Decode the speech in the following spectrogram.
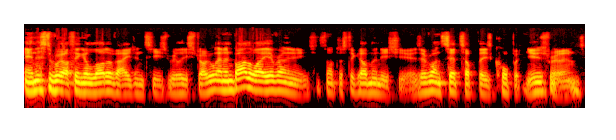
And this is where I think a lot of agencies really struggle. And, and by the way, everyone is. It's not just a government issue. As everyone sets up these corporate newsrooms,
